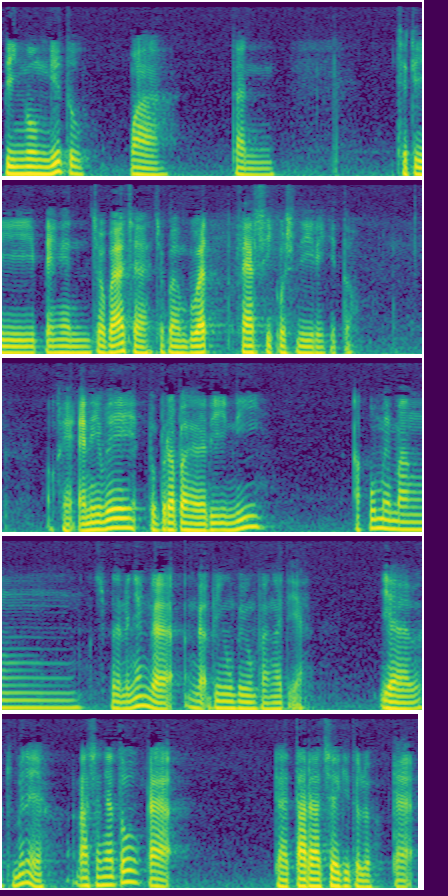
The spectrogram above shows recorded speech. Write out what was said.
bingung gitu. Wah dan jadi pengen coba aja coba buat versiku sendiri gitu. Oke okay, anyway beberapa hari ini aku memang sebenarnya nggak nggak bingung-bingung banget ya. Ya gimana ya? Rasanya tuh kayak datar aja gitu loh. Kayak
